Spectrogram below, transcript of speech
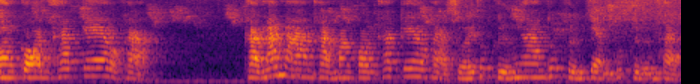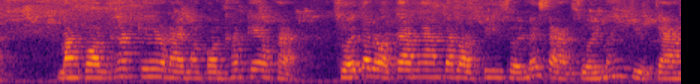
มังกรคาบแก้วค่ะ ค่ะหน้านางค่ะ มังกรคาบแก้วค่ะ สวยทุกผืนงามทุกผืนแจ่มทุกผืนค่ะ มังกรคาบแก้วลายมังกรคาบแก้วค่ะ สวยตลอดการงานตลอดปีสวยไม่สางสวยไม่จืดจาง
